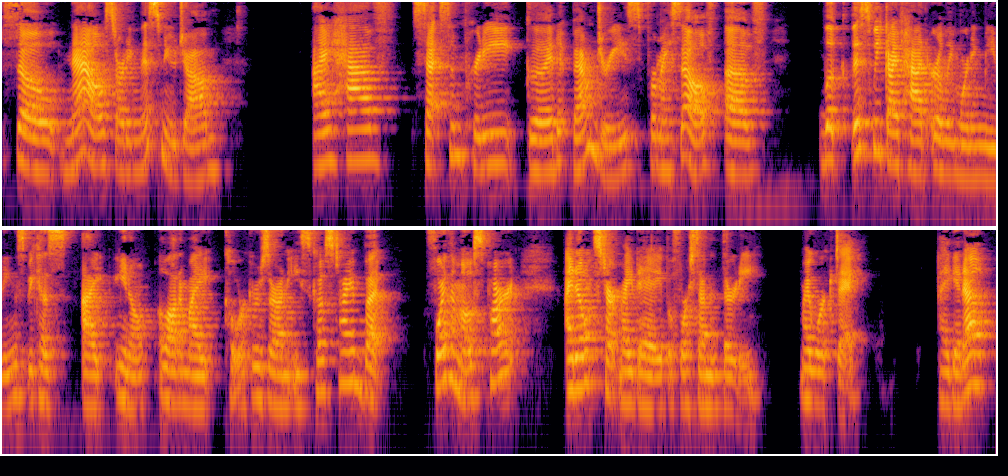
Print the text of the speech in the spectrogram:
So now, starting this new job, I have set some pretty good boundaries for myself of look, this week I've had early morning meetings because I, you know, a lot of my coworkers are on East Coast time, but for the most part, I don't start my day before 7:30, my work day. I get up,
